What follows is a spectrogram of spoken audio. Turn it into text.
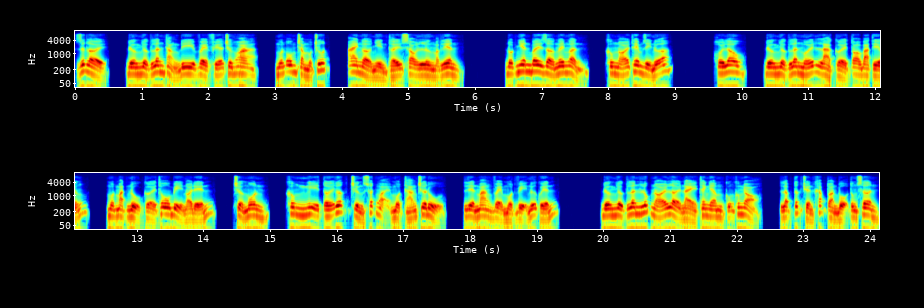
Dứt lời, đường nhược lân thẳng đi về phía Trương Hoa, muốn ôm chầm một chút, ai ngờ nhìn thấy sau lưng Mặc Liên. Đột nhiên bây giờ ngây ngẩn, không nói thêm gì nữa. Hồi lâu, đường nhược lân mới là cười to ba tiếng, một mặt nụ cười thô bỉ nói đến, trưởng môn, không nghĩ tới ước trường xuất ngoại một tháng chưa đủ, liền mang về một vị nữ quyến. Đường Nhược Lân lúc nói lời này thanh âm cũng không nhỏ, lập tức chuyển khắp toàn bộ tung sơn.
